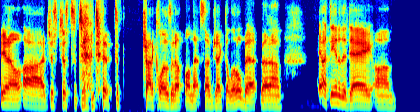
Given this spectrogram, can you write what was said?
You know, uh, just just to, to, to, try to close it up on that subject a little bit, but um, yeah, at the end of the day, um,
